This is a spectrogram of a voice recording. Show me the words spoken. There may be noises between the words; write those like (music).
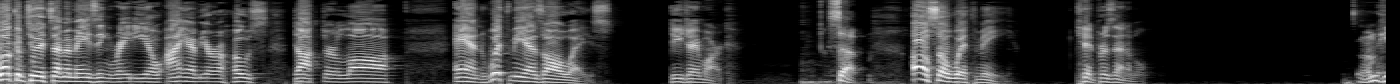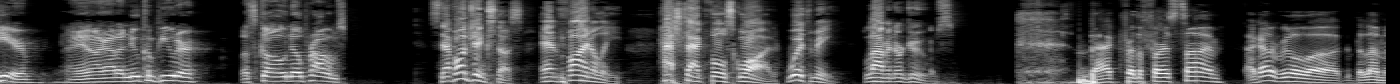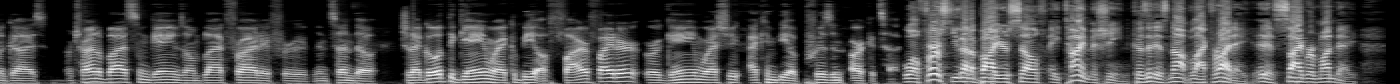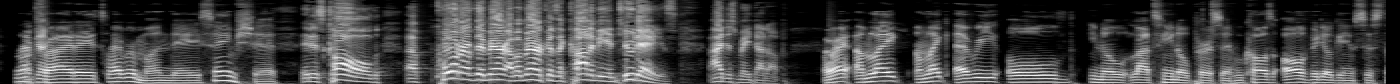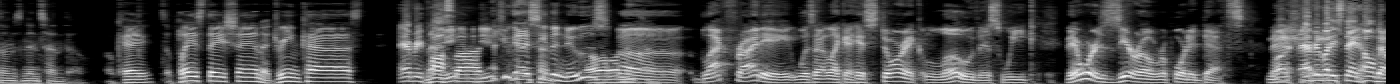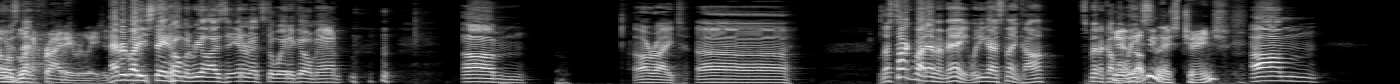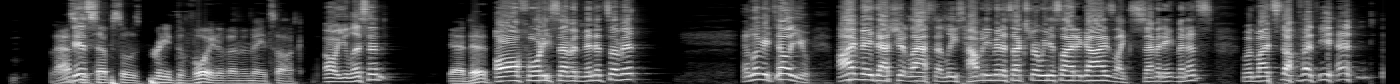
Welcome to It's M Amazing Radio. I am your host, Dr. Law. And with me, as always, DJ Mark. Sup? Also with me, Kid Presentable. I'm here, and I got a new computer. Let's go, no problems. Stefan jinxed us. And finally, (laughs) hashtag full squad with me, Lavender Gooms. Back for the first time. I got a real uh, dilemma, guys. I'm trying to buy some games on Black Friday for Nintendo. Should I go with the game where I could be a firefighter or a game where I should I can be a prison architect? Well, first you got to buy yourself a time machine because it is not Black Friday. It is Cyber Monday. Black Okay. Friday, Cyber Monday, same shit. It is called a quarter of the Amer- of America's economy in two days. I just made that up. All right, I'm like I'm like every old, you know, Latino person who calls all video game systems Nintendo. Okay? It's a PlayStation, a Dreamcast. Every Nice. possible. Xbox, Didn't you guys see the news? Uh, Black Friday was at like a historic low this week. There were zero reported deaths. Well, everybody stayed home that and were used Black it. Friday related. Everybody stayed home and realized the internet's the way to go, man. (laughs) um, all right. Uh, let's talk about MMA. What do you guys think, huh? It's been a couple Yeah, weeks. that'll be a nice change. Um, Last This- week's episode was pretty devoid of MMA talk. oh, you listened? Yeah, I did. All forty-seven minutes of it. And let me tell you, I made that shit last at least how many minutes extra we decided, guys? Like seven, eight minutes with my (laughs) stuff at the end.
